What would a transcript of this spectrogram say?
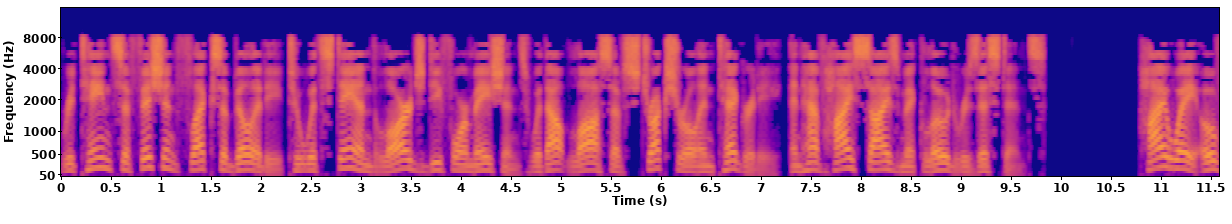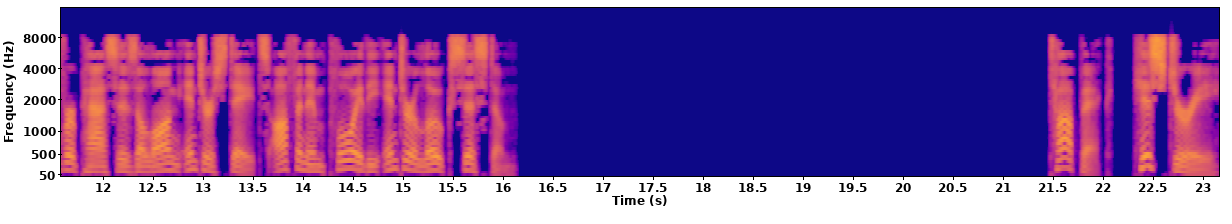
retain sufficient flexibility to withstand large deformations without loss of structural integrity integrity, and have high seismic load resistance. Highway overpasses along interstates often employ the interlock system. Topic: History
